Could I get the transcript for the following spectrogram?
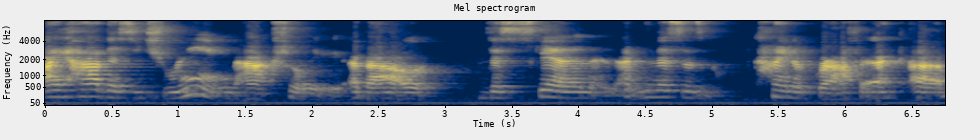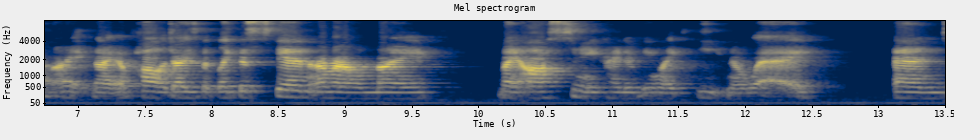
i had this dream actually about the skin and this is kind of graphic um, I, I apologize but like the skin around my my ostomy kind of being like eaten away. And,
